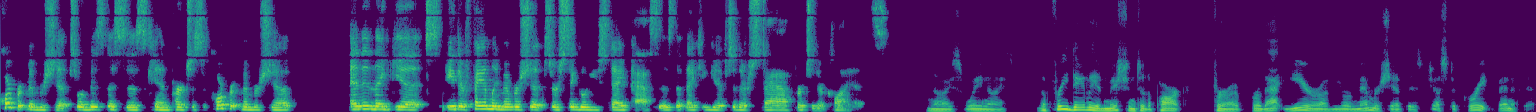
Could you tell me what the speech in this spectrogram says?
corporate memberships where businesses can purchase a corporate membership and then they get either family memberships or single use day passes that they can give to their staff or to their clients. Nice, way nice. The free daily admission to the park for for that year of your membership is just a great benefit.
